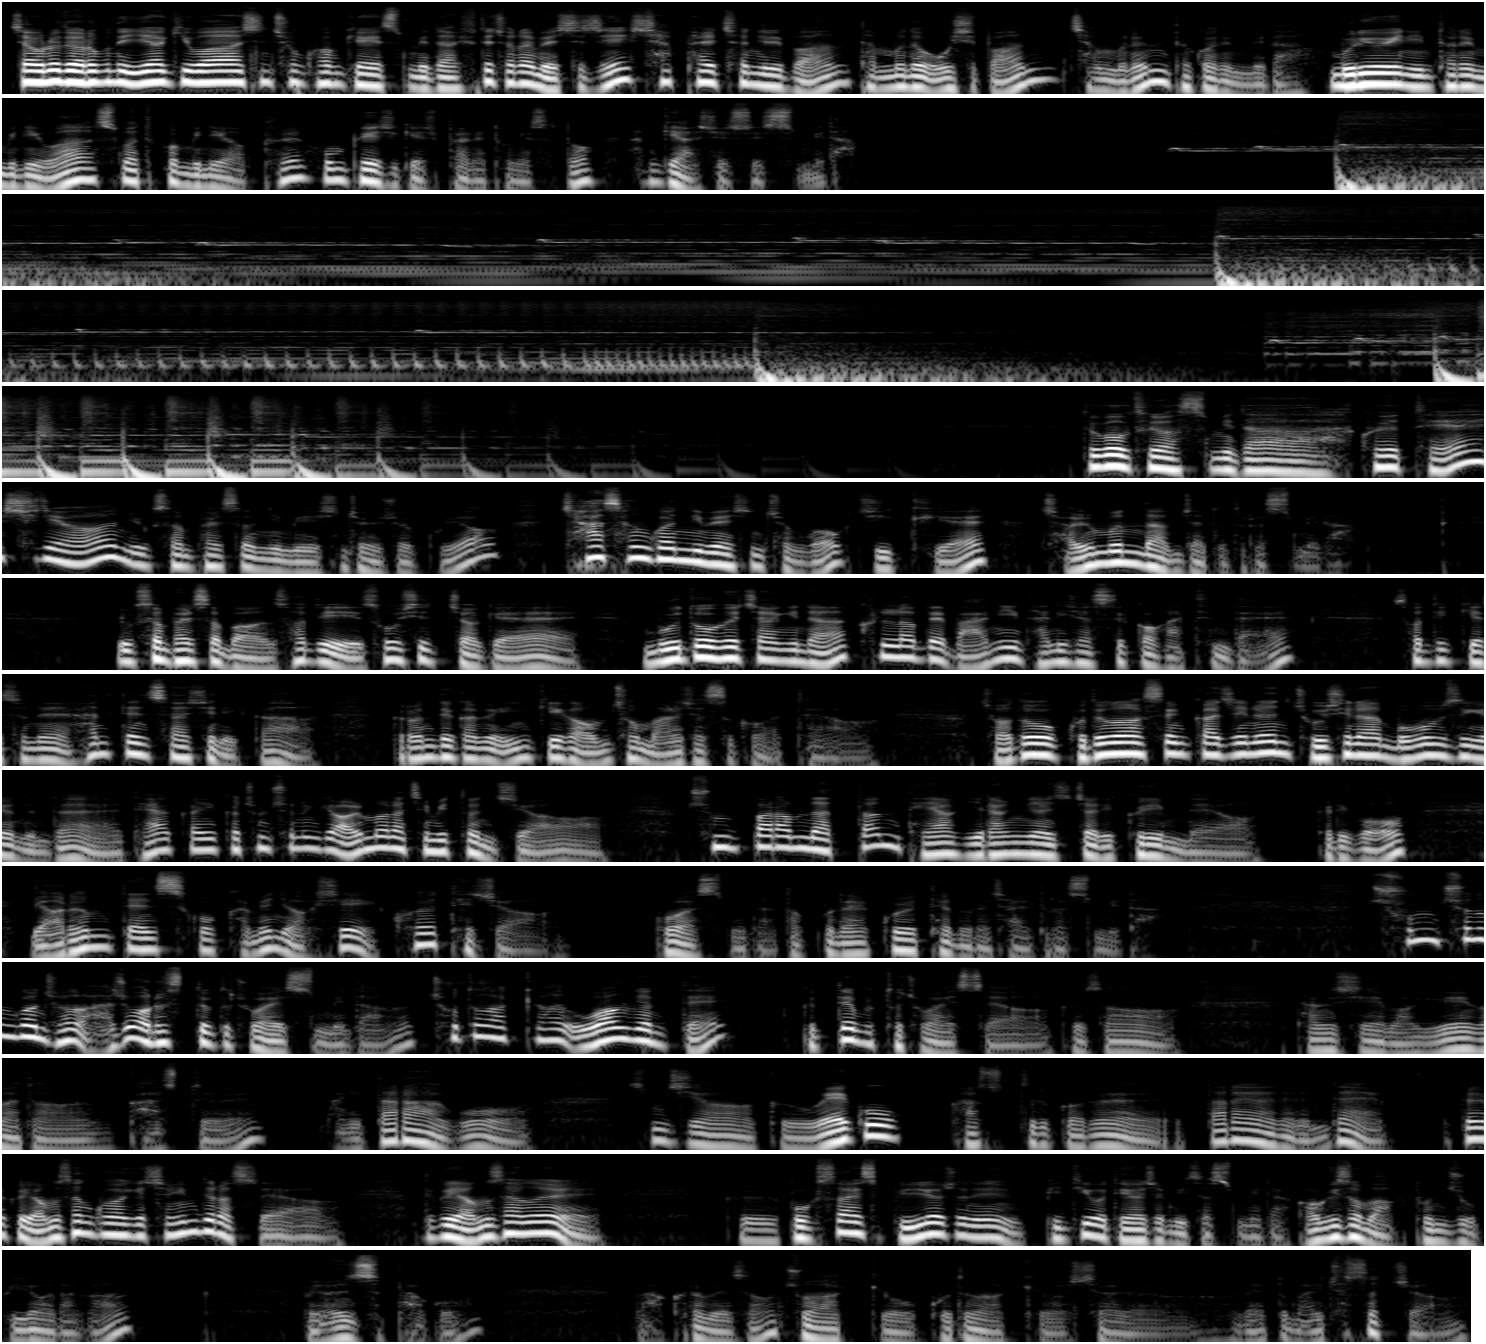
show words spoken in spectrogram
자, 오늘도 여러분의 이야기와 신청과 함께 하겠습니다. 휴대전화 메시지 샵 8001번, 단문은 50원, 장문은 100원입니다. 무료인 인터넷 미니와 스마트폰 미니 어플, 홈페이지 게시판을 통해서도 함께 하실 수 있습니다. 두 곡 들었습니다. 코요태의 시련 6384님이 신청해 주셨고요. 차상관님의 신청곡 GQ의 젊은 남자도 들었습니다. 6384번 서디 소시적에 무도회장이나 클럽에 많이 다니셨을 것 같은데 서디께서는 한 댄스 하시니까 그런 데 가면 인기가 엄청 많으셨을 것 같아요. 저도 고등학생까지는 조신한 모범생이었는데 대학 가니까 춤추는 게 얼마나 재밌던지요. 춤바람 났던 대학 1학년 시절이 그립네요. 그리고 여름 댄스곡 하면 역시 코요테죠. 고맙습니다. 덕분에 코요테 노래 잘 들었습니다. 춤추는 건 저는 아주 어렸을 때부터 좋아했습니다. 초등학교 한 5학년 때 그때부터 좋아했어요. 그래서 당시에 막 유행하던 가수들 많이 따라하고 심지어 그 외국 가수들 거를 따라해야 되는데 그때는 그 영상 구하기 참 힘들었어요. 근데 그 영상을 그 복사해서 빌려주는 비디오 대여점이 있었습니다. 거기서 막 돈 주고 빌려다가 뭐 연습하고 막 그러면서 중학교, 고등학교 시절에 또 많이 쳤었죠.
